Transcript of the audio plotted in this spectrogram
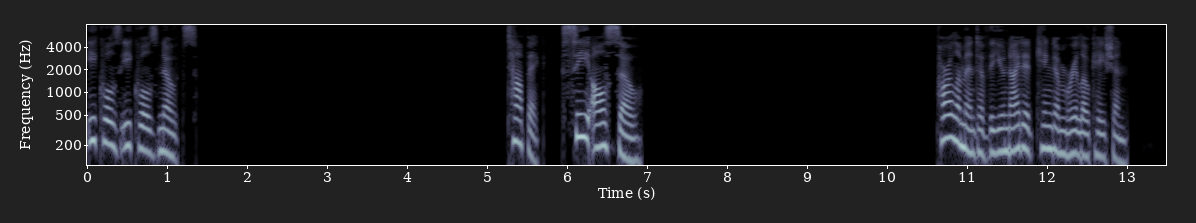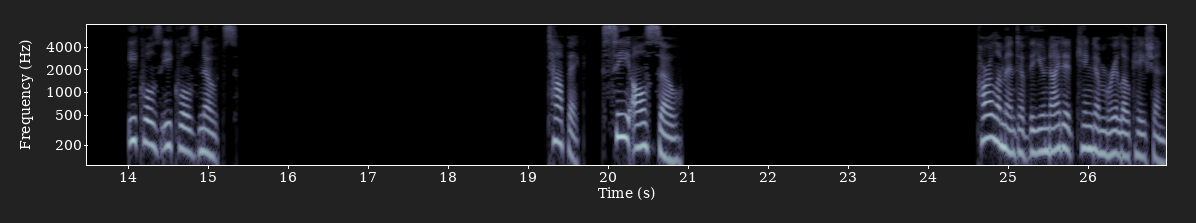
Equals equals Notes. Topic. See also Parliament of the United Kingdom relocation. Equals equals Notes. Topic. See also. Parliament of the United Kingdom relocation.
